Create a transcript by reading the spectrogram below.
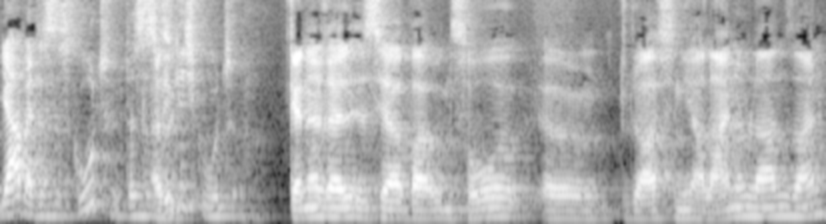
ja, aber das ist gut. Das ist Also- wirklich gut. Generell ist ja bei uns so, ähm, du darfst nie alleine im Laden sein.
